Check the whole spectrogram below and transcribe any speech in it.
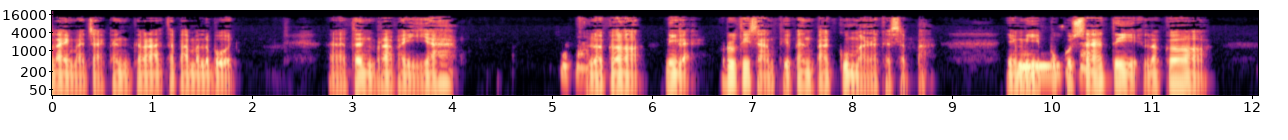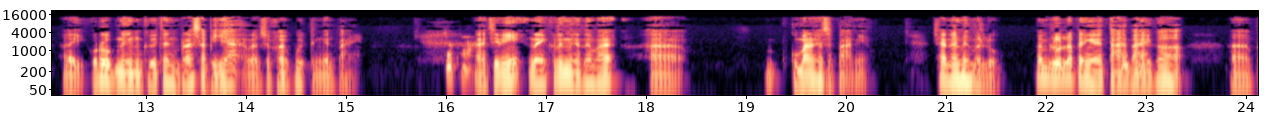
ไล่มาจากท่านพระทัพพมรบุตรอ่าท่านพระพยะเจ้าค่ะแล้วก็นี่แหละ รูปที่สามคือท่านพระกุมารกัสสปะ ยังมีอืมปุกุสาติแล้วก็เอ่ออีกรูปหนึ่งคือท่านพระสัพพิยะ เราจะค่อยพูดถึงกันไปเจ้าค่ะอ่าทีนี้ในกรณีของท่านพระเอ่อกุมารกัสสปะเนี่ยชาตินั้นไม่บรรลุไม่บรรลุแล้วเป็นไงตายไปก็เอ่อไป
